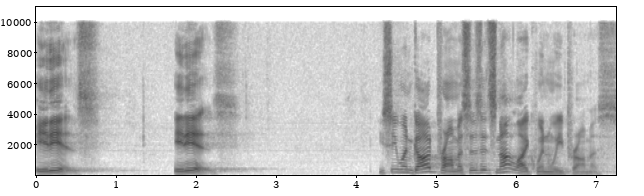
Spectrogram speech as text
it is. It is. You see, when God promises, it's not like when we promise.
